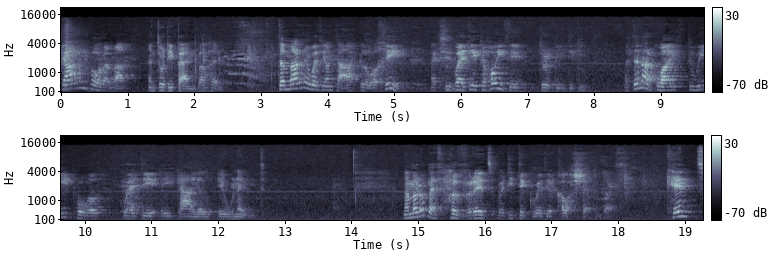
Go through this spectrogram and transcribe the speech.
garn bore yma yn dod i ben fel hyn. Dyma'r newyddion da glywch chi, ac sydd wedi ei gyhoeddi drwy'r byd i gyd. A dyna'r gwaith dwi Pôl wedi ei gael i'w wneud. Na mae rhywbeth hyfryd wedi digwydd i'r Colosiad yn daeth. Cynt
